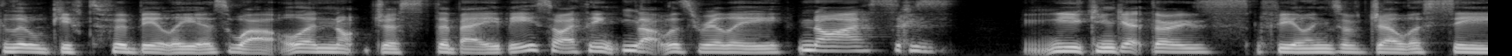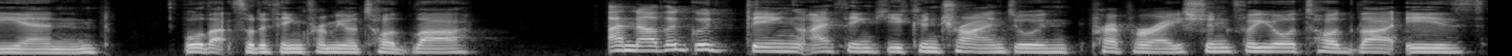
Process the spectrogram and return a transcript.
little gift for Billy as well, and not just the baby. So I think Yeah. that was really nice because you can get those feelings of jealousy and all that sort of thing from your toddler. Another good thing I think you can try and do in preparation for your toddler is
